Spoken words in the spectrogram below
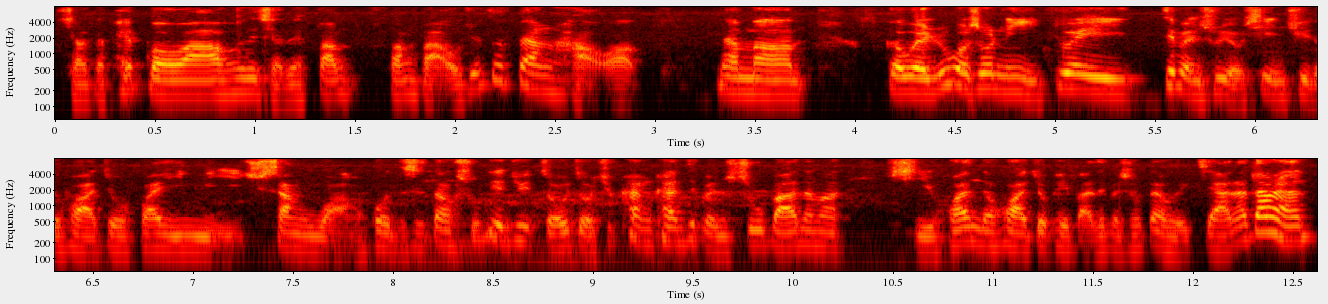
小的 paper 啊，或者小的方方法。我觉得这非常好啊。那么各位，如果说你对这本书有兴趣的话，就欢迎你上网或者是到书店去走走，去看看这本书吧。那么喜欢的话，就可以把这本书带回家。那当然。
